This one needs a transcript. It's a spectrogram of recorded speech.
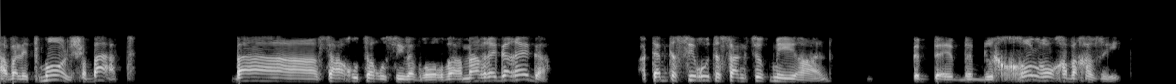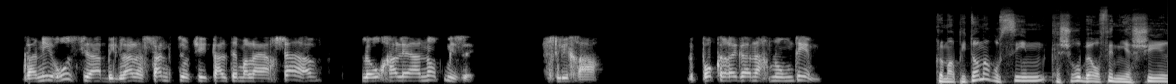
אבל אתמול, שבת, בא שר החוץ הרוסי לברור ואמר, רגע, רגע, אתם תסירו את הסנקציות מאיראן בכל רוחב החזית, ואני רוסיה, בגלל הסנקציות שהטלתם עליי עכשיו, לא אוכל ליהנות מזה. סליחה. ופה כרגע אנחנו עומדים. כלומר, פתאום הרוסים קשרו באופן ישיר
